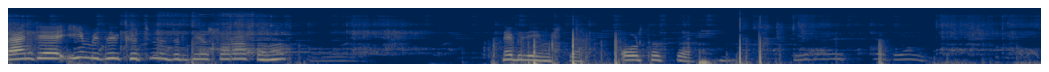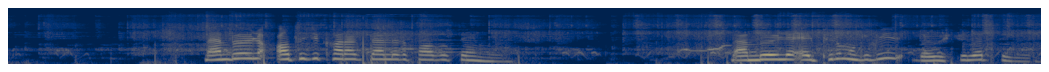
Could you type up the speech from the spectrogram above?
Bence iyi midir kötü müdür diye sorarsanız ne bileyim işte ortası. Ben böyle atıcı karakterleri fazla sevmiyorum. Ben böyle El Primo gibi dövüşçüleri seviyorum.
